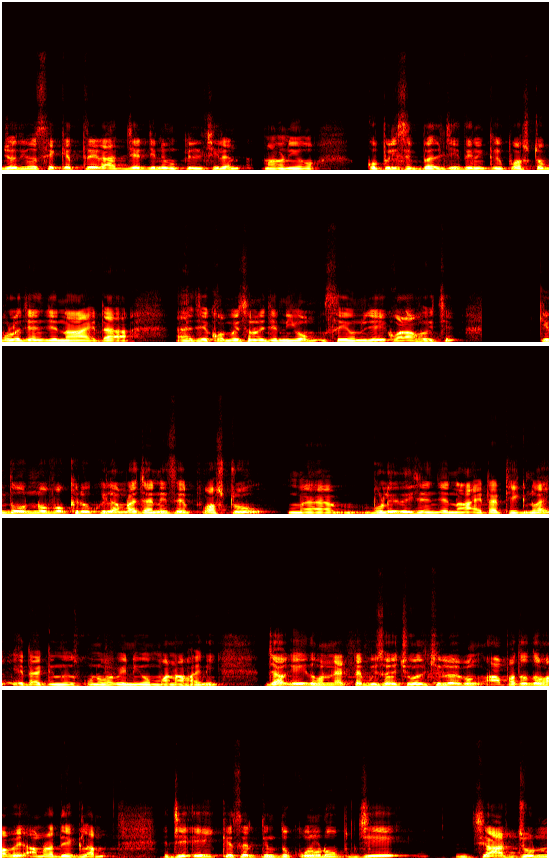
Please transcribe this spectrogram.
যদিও সেক্ষেত্রে রাজ্যের যিনি উকিল ছিলেন, মাননীয় কপিল সিব্বালজি, তিনি কি স্পষ্ট বলেছেন যে, না, এটা যে কমিশনের যে নিয়ম, সেই অনুযায়ী করা হয়েছে। কিন্তু অন্য পক্ষের উকিল আমরা জানি, সে স্পষ্ট বলে দিয়েছেন যে না, এটা ঠিক নয়, এটা কিন্তু কোনোভাবেই নিয়ম মানা হয়নি। যাই হোক এই ধরনের একটা বিষয় চলছিল এবং আপাততভাবে আমরা দেখলাম যে এই কেসের কিন্তু কোনোরূপ যে, যার জন্য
